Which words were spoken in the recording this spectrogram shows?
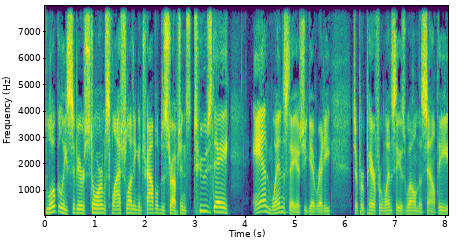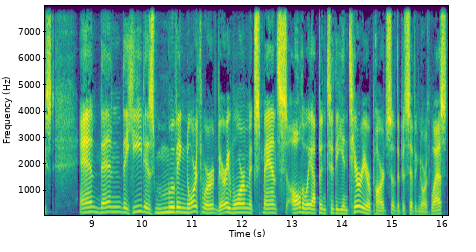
locally severe storms, flash flooding, and travel disruptions Tuesday and Wednesday as you get ready to prepare for Wednesday as well in the southeast. And then the heat is moving northward, very warm expanse all the way up into the interior parts of the Pacific Northwest.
